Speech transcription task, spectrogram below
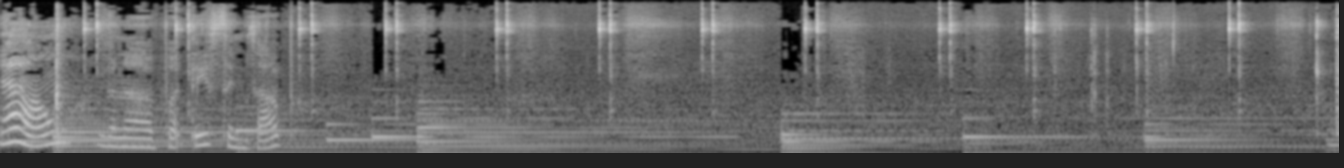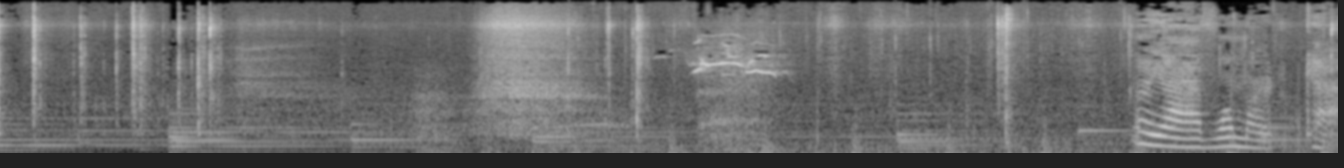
Now, I'm gonna put these things up. Oh yeah, I have one more cat.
